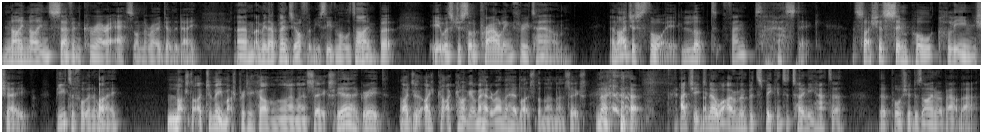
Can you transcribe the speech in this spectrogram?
997 Carrera S on the road the other day. Um, I mean, there are plenty of them. You see them all the time, but it was just sort of prowling through town, and I just thought it looked fantastic. Such a simple, clean shape, beautiful in a way. Much to me, much prettier car than the 996. Yeah, agreed. I just I, I can't get my head around the headlights of the 996. No, actually, do you know what? I remembered speaking to Tony Hatter, the Porsche designer, about that.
